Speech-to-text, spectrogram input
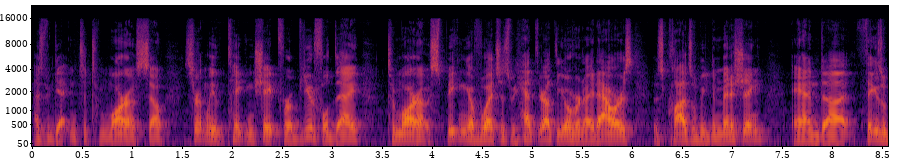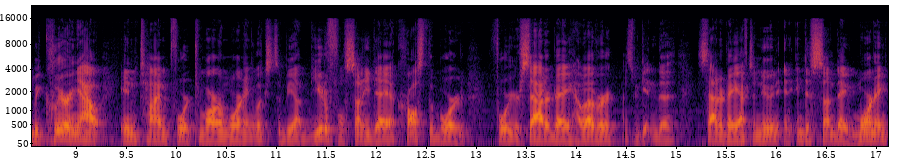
as we get into tomorrow. So certainly taking shape for a beautiful day tomorrow. Speaking of which, as we head throughout the overnight hours, those clouds will be diminishing and uh, things will be clearing out in time for tomorrow morning. Looks to be a beautiful sunny day across the board for your Saturday. However, as we get into Saturday afternoon and into Sunday morning,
